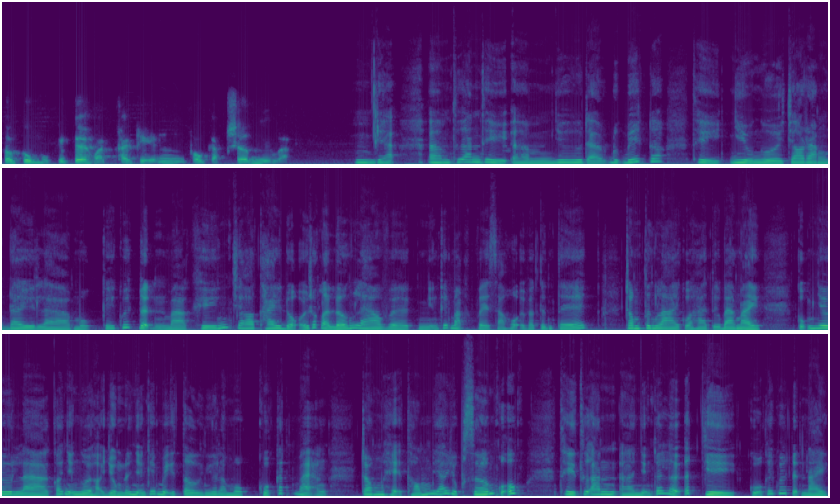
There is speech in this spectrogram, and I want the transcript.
có cùng một cái kế hoạch phát triển phổ cập sớm như vậy. Ừ, dạ, à, thưa anh thì um, như đã được biết đó thì nhiều người cho rằng đây là một cái quyết định mà khiến cho thay đổi rất là lớn lao về những cái mặt về xã hội và kinh tế trong tương lai của hai tiểu bang này cũng như là có những người họ dùng đến những cái mỹ từ như là một cuộc cách mạng trong hệ thống giáo dục sớm của úc thì thưa anh à, những cái lợi ích gì của cái quyết định này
